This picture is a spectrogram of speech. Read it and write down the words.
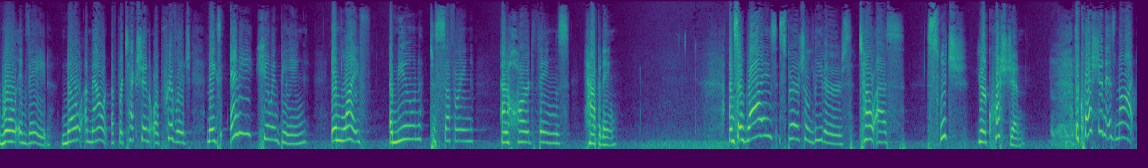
will invade. No amount of protection or privilege makes any human being in life immune to suffering and hard things happening. And so, wise spiritual leaders tell us switch your question. The question is not,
